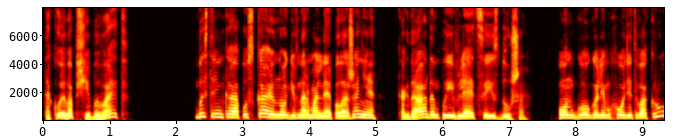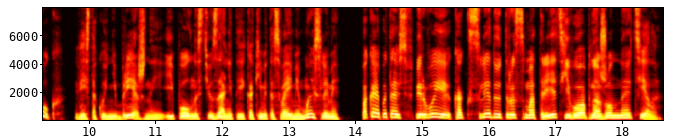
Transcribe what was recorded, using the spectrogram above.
Такое вообще бывает? Быстренько опускаю ноги в нормальное положение, когда Адам появляется из душа. Он гоголем ходит вокруг, весь такой небрежный и полностью занятый какими-то своими мыслями, пока я пытаюсь впервые как следует рассмотреть его обнаженное тело.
